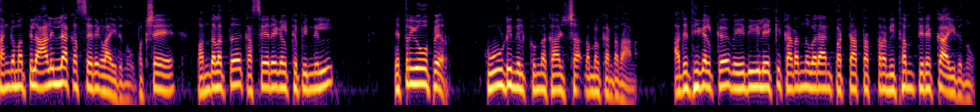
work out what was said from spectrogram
സംഗമത്തിൽ ആളില്ല കസേരകളായിരുന്നു. പക്ഷേ പന്തളത്ത് കസേരകൾക്ക് പിന്നിൽ എത്രയോ പേർ കൂടി നിൽക്കുന്ന കാഴ്ച നമ്മൾ കണ്ടതാണ്. അതിഥികൾക്ക് വേദിയിലേക്ക് കടന്നു വരാൻ പറ്റാത്തത്ര വിധം തിരക്കായിരുന്നു.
